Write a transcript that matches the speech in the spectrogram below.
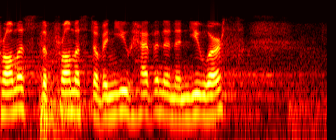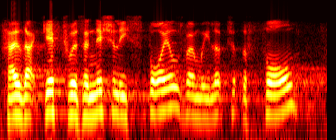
promised, the promise of a new heaven and a new earth, how that gift was initially spoiled when we looked at the fall,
